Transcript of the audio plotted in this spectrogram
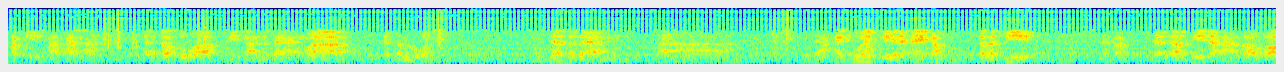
ขับขี่สาธารณะแต่เจ้าตัวมีการแสดงว่าเป็นตำรวจเหมือนจะแสดงออยากให้ช่วยเคลียร์ให้กับเจ้าหน้าที่นะครับ แต่เจ้าหน้าที่ทหารเราก็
